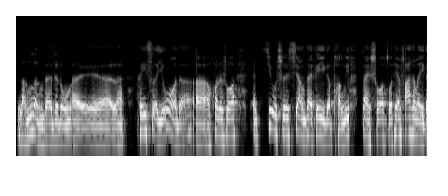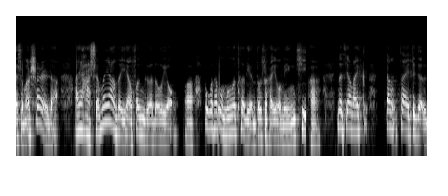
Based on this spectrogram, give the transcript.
冷冷的这种呃黑色幽默的啊，或者说呃就是像在跟一个朋友在说昨天发生了一个什么事儿的，哎呀什么样的一样风格都有啊。不过它共同的特点都是很有名气啊。那将来。当在这个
